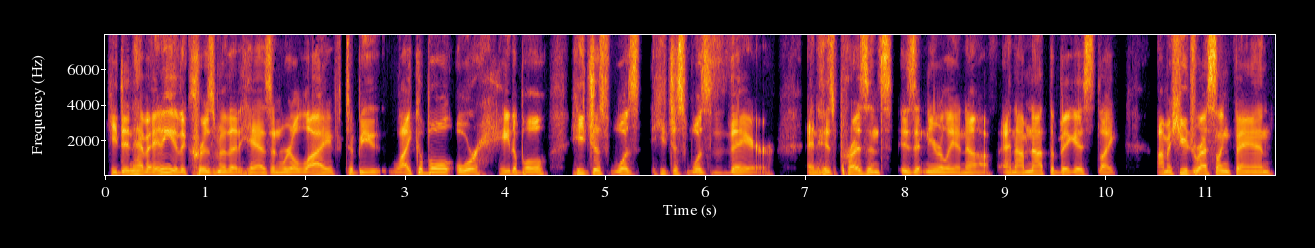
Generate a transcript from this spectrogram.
He didn't have any of the charisma that he has in real life to be likable or hateable. He just was he just was there and his presence isn't nearly enough. And I'm not the biggest like I'm a huge wrestling fan,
